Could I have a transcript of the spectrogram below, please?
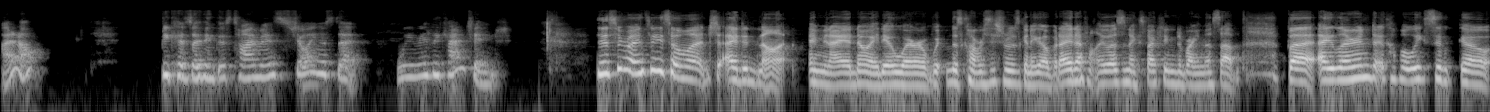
I don't know. Because i think this time is showing us that we really can change this reminds me so much. I did not, I mean, I had no idea where this conversation was going to go, but I definitely wasn't expecting to bring this up. But I learned a couple weeks ago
